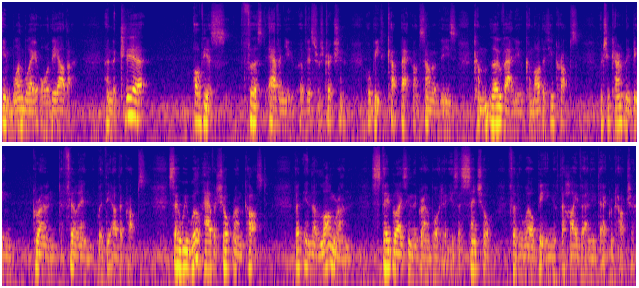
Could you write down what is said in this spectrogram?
in one way or the other. And the clear, obvious first avenue of this restriction will be to cut back on some of these low value commodity crops, which are currently being grown to fill in with the other crops. So we will have a short run cost, but in the long run, stabilizing the groundwater is essential for the well being of the high valued agriculture.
